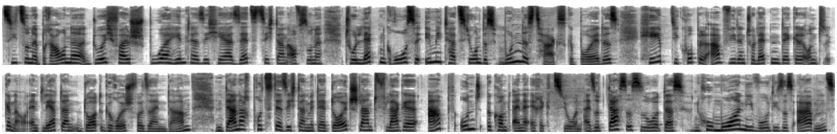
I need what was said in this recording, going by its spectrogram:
zieht so eine braune Durchfallspur hinter sich her, setzt sich dann auf so eine toilettengroße Imitation des mhm. Bundestagsgebäudes, hebt die Kuppel ab wie den Toilettendeckel und genau, entleert dann dort geräuschvoll seinen Darm. Danach putzt er sich dann mit der Deutschlandflagge ab und bekommt eine Erektion. Also das ist so das Humorniveau dieses Abends.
